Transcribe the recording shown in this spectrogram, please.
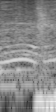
oh.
